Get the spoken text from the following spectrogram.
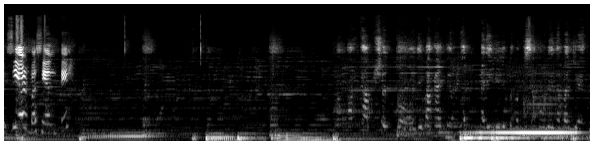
Nag-CR ba si Ante? ang caption ko, di ba kahit yung nalilito kami sa kulay na budget?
